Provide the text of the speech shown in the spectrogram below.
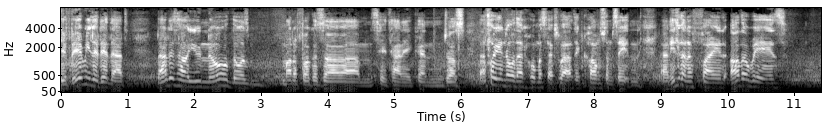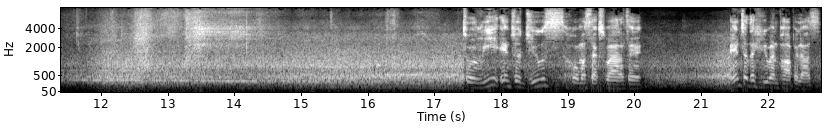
if they really did that, that is how you know those motherfuckers are um, satanic and just that's how you know that homosexuality comes from Satan. And he's gonna find other ways to reintroduce homosexuality into the human populace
